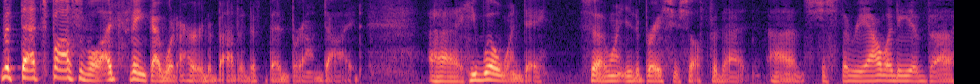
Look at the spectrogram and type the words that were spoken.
but that's possible. I think I would have heard about it if Ben Brown died. Uh, he will one day, so I want you to brace yourself for that. Uh, it's just the reality of uh,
